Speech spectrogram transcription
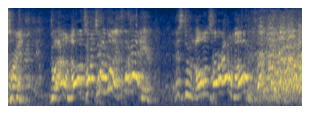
Dude, I don't know. 2021, get the fuck out of here. This dude owns her. I don't know.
